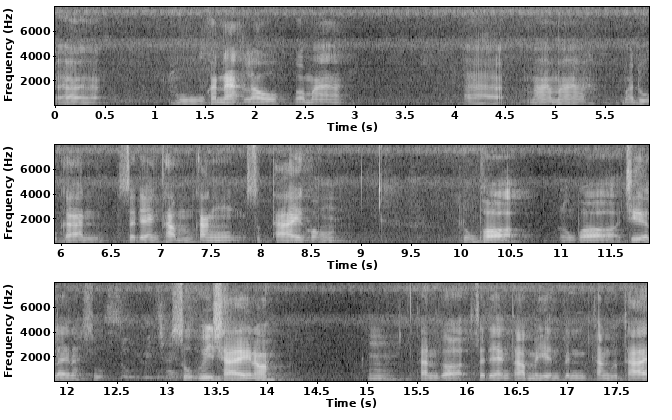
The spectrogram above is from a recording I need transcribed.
เอ่อหมู่คณะเราก็มาอ่ามามามาดูการแสดงธรรมครั้งสุดท้ายของหลวงพ่อหลวงพ่อชื่ออะไรนะสุสุวิชัยเนาะอืมท่านก็แสดงธรรมให้เห็นเป็นครั้งสุดท้าย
